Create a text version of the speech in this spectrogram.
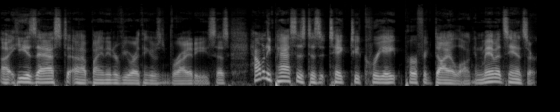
Uh, he is asked uh, by an interviewer, I think it was in Variety, he says, How many passes does it take to create perfect dialogue? And Mamet's answer,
